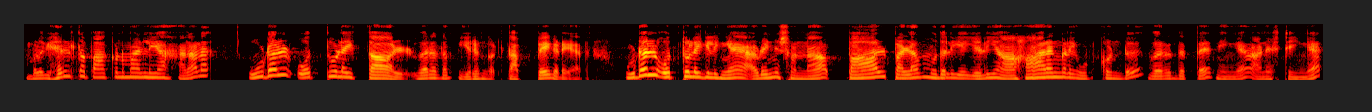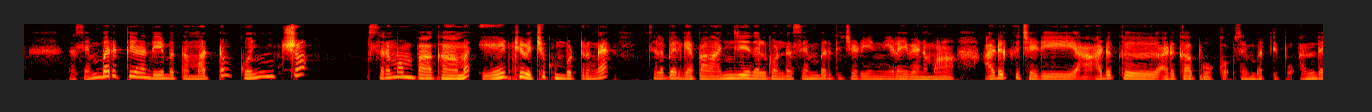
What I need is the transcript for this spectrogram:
நம்மளுக்கு ஹெல்த்தை பார்க்கணுமா இல்லையா? அதனால் உடல் ஒத்துழைத்தால் விரதம் இருங்கள். தப்பே கிடையாது. உடல் ஒத்துழைக்கலிங்க அப்படின்னு சொன்னால் பால் பழம் முதலிய எளிய ஆகாரங்களை உட்கொண்டு விரதத்தை நீங்கள் அனுஷ்டிங்க. இந்த செம்பருத்தின தீபத்தை மட்டும் கொஞ்சம் சிரமம் பார்க்காம ஏற்றி வச்சு கும்பிட்டுருங்க. சில பேர் கேட்பாங்க அஞ்சு இதழ் கொண்ட செம்பருத்தி செடியின் இலை வேணுமா? அடுக்கு செடி அடுக்கு அடுக்காக பூக்கும் செம்பருத்தி பூ அந்த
